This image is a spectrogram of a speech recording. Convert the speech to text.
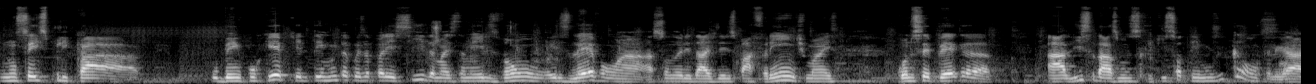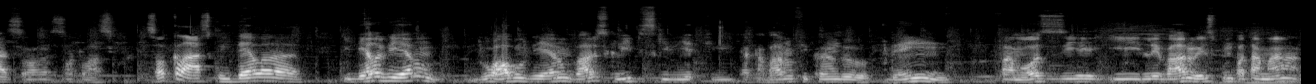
não sei explicar o bem porquê, porque ele tem muita coisa parecida, mas também eles vão, eles levam a, a sonoridade deles pra frente, mas quando você pega a lista das músicas aqui, só tem musicão, tá ligado? Só, só clássico. Só clássico. E dela. E dela vieram, do álbum vieram vários clipes que, que acabaram ficando bem famosos e, e levaram eles para um patamar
